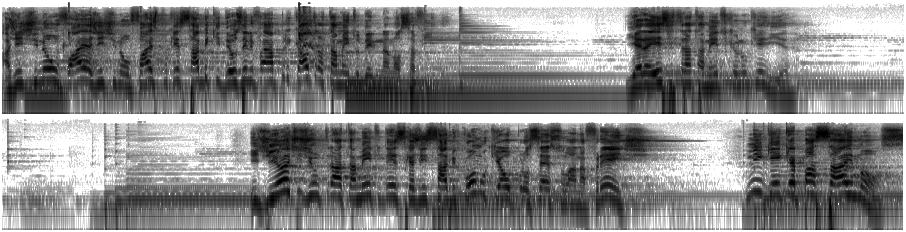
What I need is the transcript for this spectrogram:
A gente não vai, a gente não faz porque sabe que Deus ele vai aplicar o tratamento dele na nossa vida. E era esse tratamento que eu não queria. E diante de um tratamento desse que a gente sabe como que é o processo lá na frente, ninguém quer passar, irmãos.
